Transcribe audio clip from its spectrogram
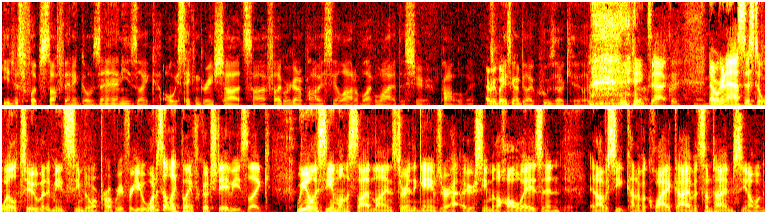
he just flips stuff in and goes in. He's like always taking great shots. So I feel like we're gonna probably see a lot of like Wyatt this year. Probably everybody's gonna be like, "Who's that kid?" Like, who's that? Who's that? exactly. Now we're gonna ask this to Will too, but it means seems more appropriate for you. What is it like playing for Coach Davies? Like we only see him on the sidelines during the games, or, or see him in the hallways, and and obviously kind of a quiet guy. But sometimes you know when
